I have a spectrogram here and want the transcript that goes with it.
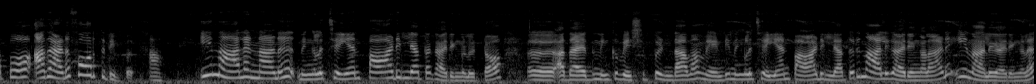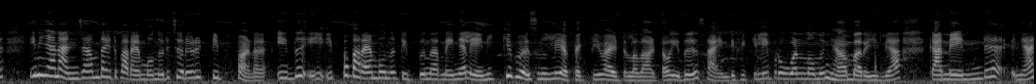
അപ്പോൾ അതാണ് ഫോർത്ത് ടിപ്പ് ആ. ഈ നാലെണ്ണാണ് നിങ്ങൾ ചെയ്യാൻ പാടില്ലാത്ത കാര്യങ്ങൾ കേട്ടോ അതായത് നിങ്ങൾക്ക് വിശപ്പ് ഉണ്ടാവാൻ വേണ്ടി നിങ്ങൾ ചെയ്യാൻ പാടില്ലാത്ത ഒരു നാല് കാര്യങ്ങളാണ് ഈ നാല് കാര്യങ്ങൾ ഇനി ഞാൻ അഞ്ചാമതായിട്ട് പറയാൻ പോകുന്ന ഒരു ചെറിയൊരു ടിപ്പാണ്. ഇത് ഇപ്പം പറയാൻ പോകുന്ന ടിപ്പ് എന്ന് പറഞ്ഞു കഴിഞ്ഞാൽ എനിക്ക് പേഴ്സണലി എഫക്റ്റീവ് ആയിട്ടുള്ളതാട്ടോ ഇത് സയന്റിഫിക്കലി പ്രൂവൺ എന്നൊന്നും ഞാൻ പറയില്ല. കാരണം എന്റെ ഞാൻ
